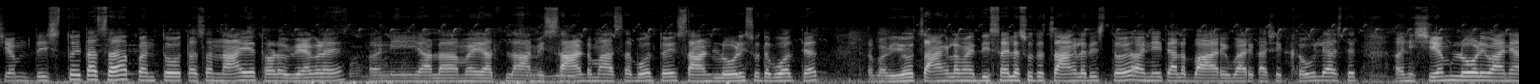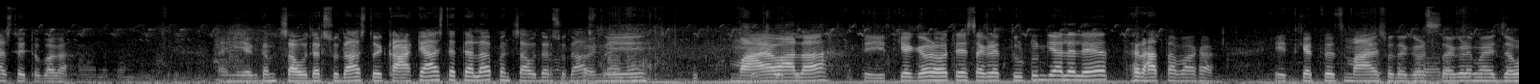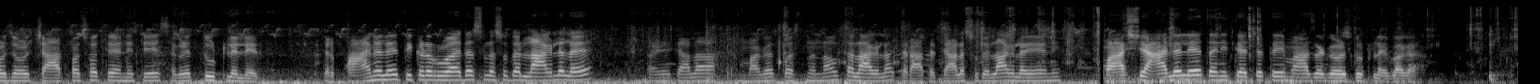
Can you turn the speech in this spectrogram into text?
शम दिसतोय तसा पण तो तसा नाही आहे थोडा वेगळा आहे. आणि ह्याला मग यातला आम्ही सांड मासा बोलतोय सांड लोळी सुद्धा बोलतात. तर बघ ह्यो चांगला म्हणजे दिसायला सुद्धा चांगला दिसतोय आणि त्याला बारीक बारीक असे खवले असतात आणि शेम लोळी वाणे असतोय तो बघा. आणि एकदम चवदार सुद्धा असतोय. काट्या असतात त्याला पण चवदार सुद्धा आणि मायावाला ते इतके गळ होते सगळे तुटून गेलेले आहेत. तर आता बघा इतक्यातच माया सुद्धा गळ सगळे माझे जवळजवळ चार पाच होते आणि ते सगळे तुटलेले आहेत. तर फायनल आहे तिकडं रोयादासला सुद्धा लागलेलं आहे. आणि त्याला मागासपासून नव्हता लागला तर आता त्याला सुद्धा लागला आहे आणि मासे आलेले आहेत आणि त्याच्यातही माझा गळ तुटलाय बघा.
